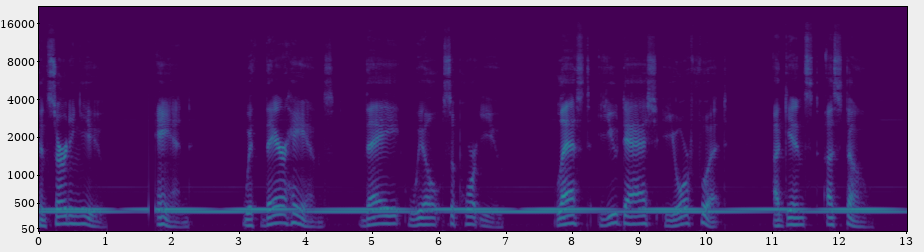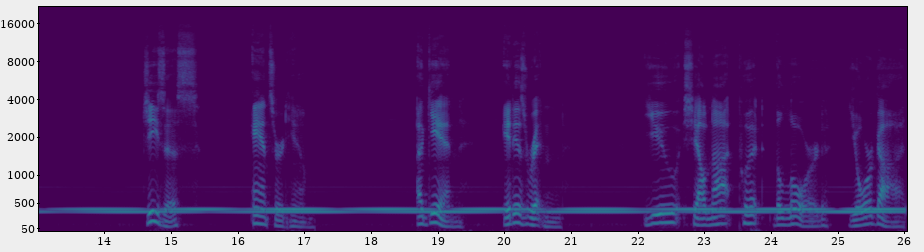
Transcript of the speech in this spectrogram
concerning you, and with their hands they will support you, lest you dash your foot against a stone. Jesus answered him, Again, it is written, You shall not put the Lord your God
